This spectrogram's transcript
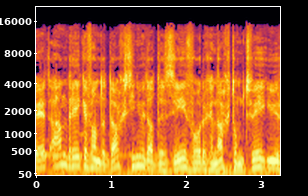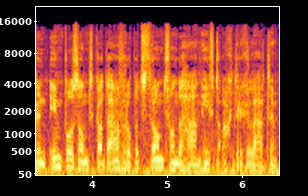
Bij het aanbreken van de dag zien we dat de zee vorige nacht om twee uur een imposant kadaver op het strand van de Haan heeft achtergelaten.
